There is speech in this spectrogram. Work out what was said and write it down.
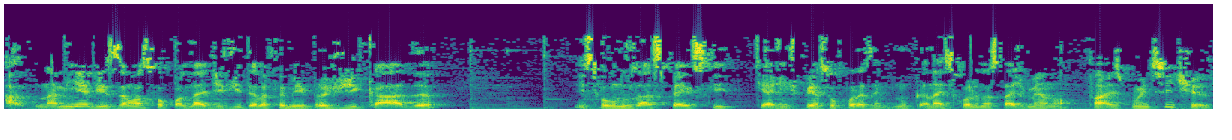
a- na minha visão, a sua qualidade de vida ela foi meio prejudicada. Isso foi um dos aspectos que, que a gente pensou, por exemplo, na escolha na cidade menor. Faz muito sentido.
